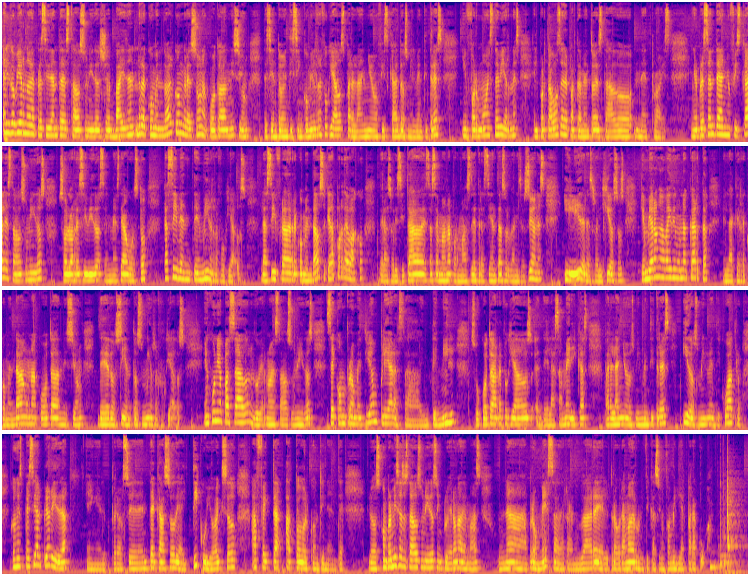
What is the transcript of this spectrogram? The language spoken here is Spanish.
El gobierno del presidente de Estados Unidos, Joe Biden, recomendó al Congreso una cuota de admisión de 125.000 refugiados para el año fiscal 2023, informó este viernes el portavoz del Departamento de Estado, Ned Price. En el presente año fiscal, Estados Unidos solo ha recibido hasta el mes de agosto casi 20.000 refugiados. La cifra de recomendados se queda por debajo de la solicitada esta semana por más de 300 organizaciones y líderes religiosos que enviaron a Biden una carta en la que recomendaban una cuota de admisión de 200.000 refugiados. En junio pasado, el gobierno de Estados Unidos se comprometió a ampliar hasta 20.000 su cuota de refugiados de las Américas para el año 2023 y 2024, con especial prioridad en el procedente caso de Haití, cuyo éxodo afecta a todo el continente. Los compromisos de Estados Unidos incluyeron además una promesa de reanudar el programa de reunificación familiar para Cuba.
